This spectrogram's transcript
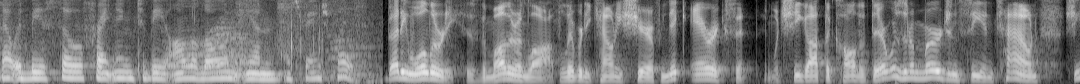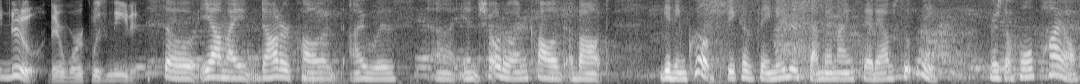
That would be so frightening to be all alone in a strange place. Betty Woolery is the mother in law of Liberty County Sheriff Nick Erickson. And when she got the call that there was an emergency in town, she knew their work was needed. So, yeah, my daughter called. I was uh, in Choteau and called about getting quilts because they needed some. And I said, absolutely. There's a whole pile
